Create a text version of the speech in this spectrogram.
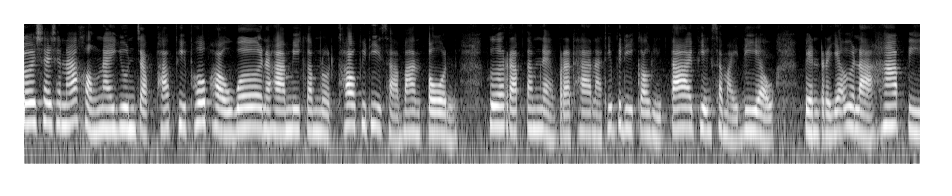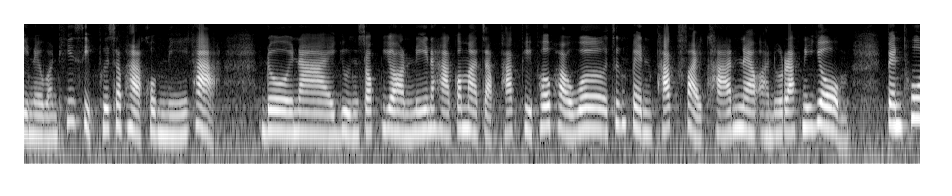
ดยชัยชนะของนายยุนจากพรรค People Power นะคะมีกำหนดเข้าพิธีสาบานตน เพื่อรับตำแหน่งประธานาธิบดีเกาหลีใต้เพียงสมัยเดียว เป็นระยะเวลา 5 ปีในวันที่ 10 พฤษภาคมนี้ค่ะ โดยนายยุนซอกยอนนี้นะคะ ก็มาจากพรรค People Power ซึ่งเป็นพรรคฝ่ายค้านแนวอนุรักษ์นิยม เป็นผู้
